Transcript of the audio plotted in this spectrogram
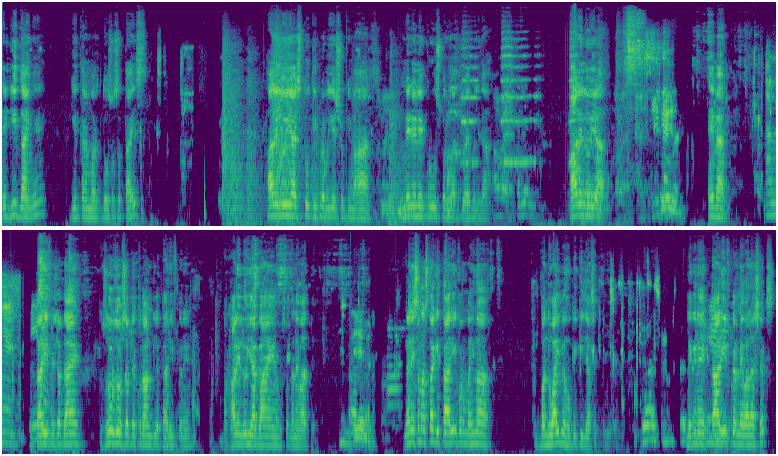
एक गीत गाएँगे। गीत का नंबर 227 हालेलुया स्तुति प्रभु यीशु की महान। मेरे लिए क्रूस पर हुआ जो है बलिदान। Hallelujah amen Amen. तारीफ़ के शब्द आए तो ज़ोर ज़ोर से अपने खुदा के लिए तारीफ़ करें और हालेलुया गाएँ और उसको धन्यवाद दें। मैं नहीं समझता कि तारीफ़ और महिमा बंधुआई में होके की जा सकती है। लेकिन एक तारीफ़ करने वाला शख्स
